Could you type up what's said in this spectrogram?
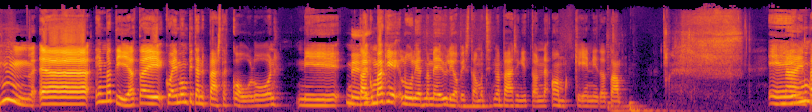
hmm. Öö, en mä tiedä, tai kun ei mun pitänyt päästä kouluun, niin, Niin. tai kun mäkin luulin, että mä menen yliopistoon, mutta sitten mä pääsinkin tonne AMKkiin, niin tota... Ei, Näin mun,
